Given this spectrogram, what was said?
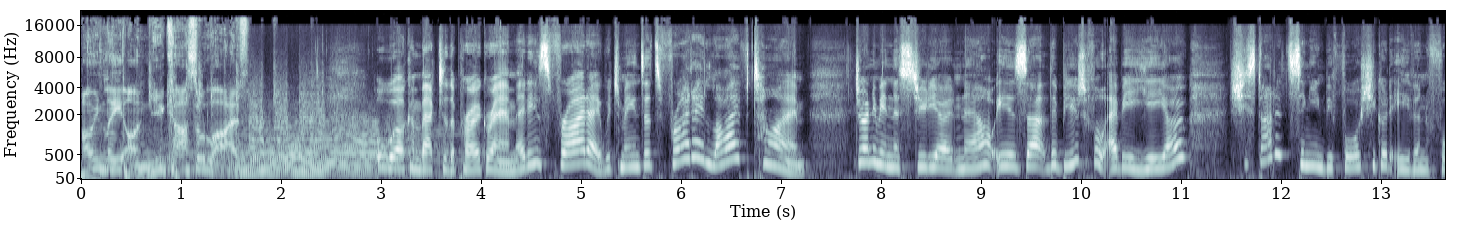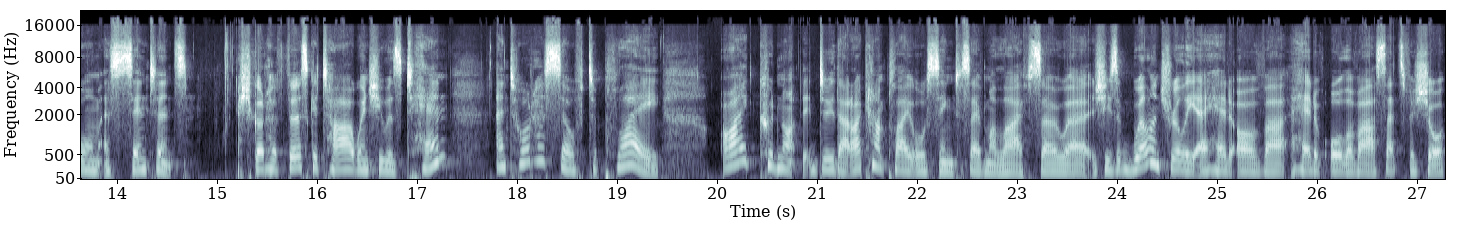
Only on Newcastle Live. Well, welcome back to the program. It is Friday, which means it's Friday live time. Joining me in the studio now is uh, the beautiful Abbi Yeo. She started singing before she could even form a sentence. She got her first guitar when she was 10 and taught herself to play. I could not do that. I can't play or sing to save my life. So uh, she's well and truly ahead of uh, ahead of all of us. That's for sure.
